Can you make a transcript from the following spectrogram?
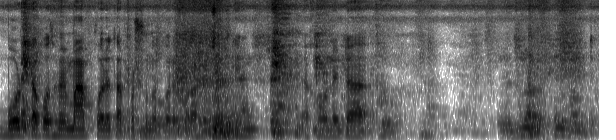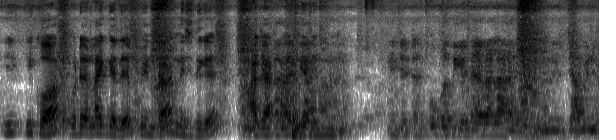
বোর্ডটা প্রথমে মাপ করে তারপর সুন্দর করে করা হয়েছে এখন এটা ই- ই কর ওটা লাগিয়ে দে পিনটা নিচ দিকে। আগে আগে নিচেরটা উপর দিকে দেবে লাগাই মানে যাবে না।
